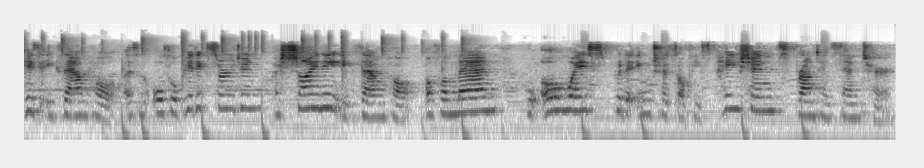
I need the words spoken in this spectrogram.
His example as an orthopedic surgeon, a shining example of a man who always put the interests of his patients front and center.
